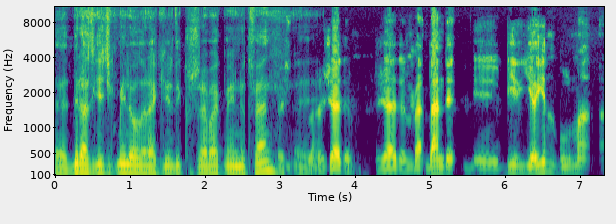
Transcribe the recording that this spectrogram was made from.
Evet, biraz gecikmeli olarak girdik, kusura bakmayın lütfen. Ee, rica ederim. Rica ederim. Ben, ben de e, bir yayın bulma e,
